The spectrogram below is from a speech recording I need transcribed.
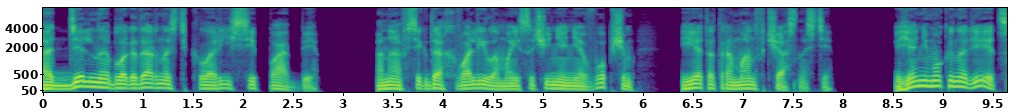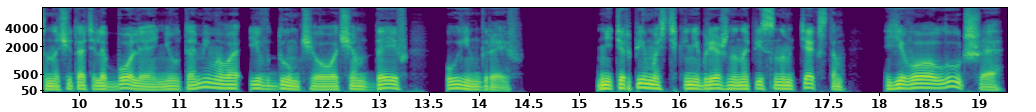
Отдельная благодарность Клариссе Пабби. Она всегда хвалила мои сочинения в общем, и этот роман в частности. Я не мог и надеяться на читателя более неутомимого и вдумчивого, чем Дэйв Уингрейв. Нетерпимость к небрежно написанным текстам — его лучшее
